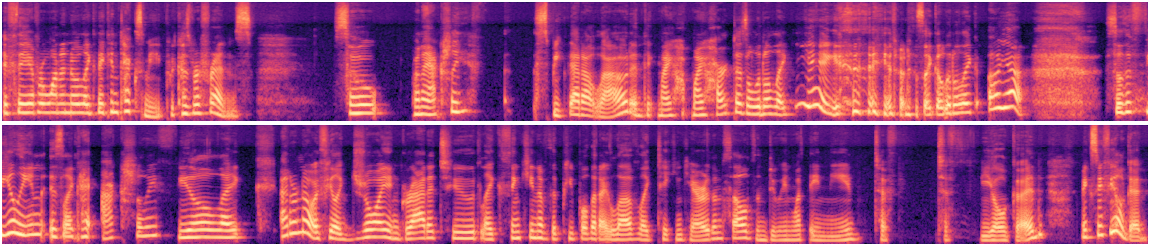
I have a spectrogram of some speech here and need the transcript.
if they ever want to know, like, they can text me because we're friends. So when I actually speak that out loud and think my my heart does a little like yay you know it's like a little like oh yeah so the feeling is like i actually feel like i don't know i feel like joy and gratitude like thinking of the people that i love like taking care of themselves and doing what they need to to feel good makes me feel good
